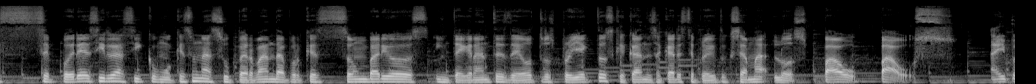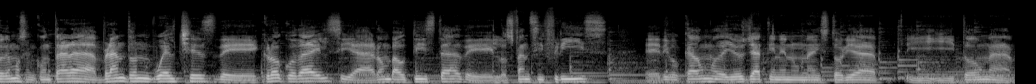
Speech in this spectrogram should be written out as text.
se podría decir así como que es una super banda porque son varios integrantes de otros proyectos que acaban de sacar este proyecto que se llama Los Pau Paus. Ahí podemos encontrar a Brandon Welches de Crocodiles y a Aaron Bautista de los Fancy Freeze. Eh, digo, cada uno de ellos ya tienen una historia y, y toda una...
